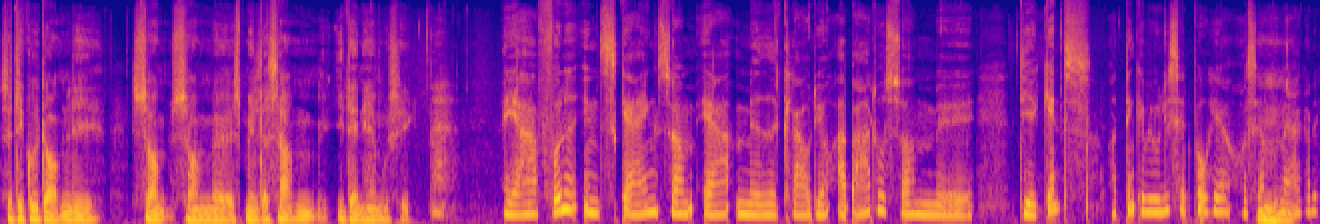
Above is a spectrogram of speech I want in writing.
så det guddommelige, som, som øh, smelter sammen i den her musik. Jeg har fundet en skæring, som er med Claudio Abado som øh, dirigent, og den kan vi jo lige sætte på her og se, om mm. vi mærker det.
